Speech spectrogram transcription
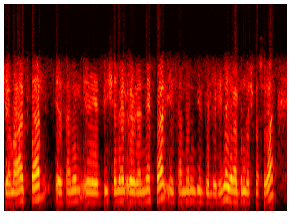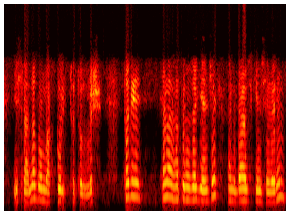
cemaat var, efendim e, bir şeyler öğrenmek var, insanların birbirleriyle yardımlaşması var. İslam'da bu makbul tutulmuş. Tabi hemen hatırınıza gelecek, hani bazı kimselerin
